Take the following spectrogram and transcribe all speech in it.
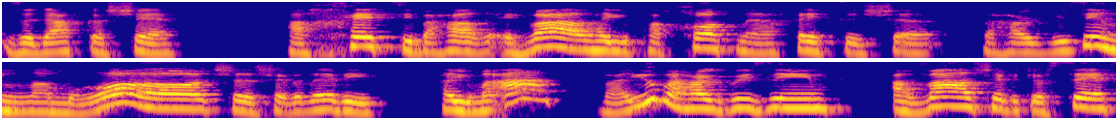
זה דווקא שהחצי בהר עיבל היו פחות מהחצי בהר גריזים, למרות ששבט לוי היו מעט והיו בהר גריזים, אבל שבט יוסף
